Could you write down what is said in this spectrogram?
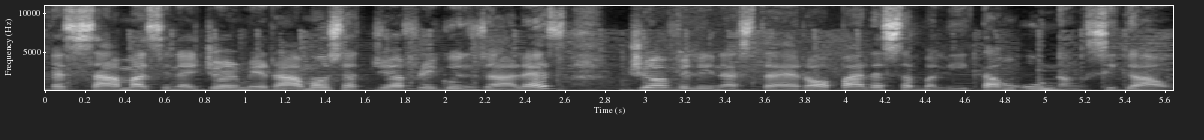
Kasama sina Jeremy Ramos at Jeffrey Gonzalez, Jovelyn Astero para sa Balitang Unang Sigaw.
